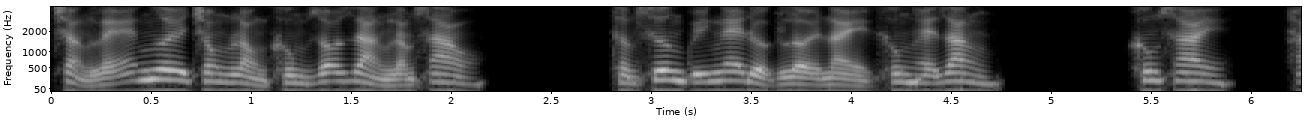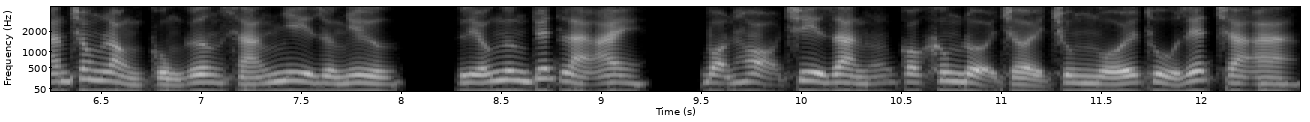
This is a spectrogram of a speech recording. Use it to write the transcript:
chẳng lẽ ngươi trong lòng không rõ ràng làm sao? Thẩm Sương Quý nghe được lời này không hé răng. Không sai, hắn trong lòng cùng gương sáng nhi dường như, liễu ngưng tuyết là ai, bọn họ chi rằng có không đội trời chung mối thù giết cha a.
